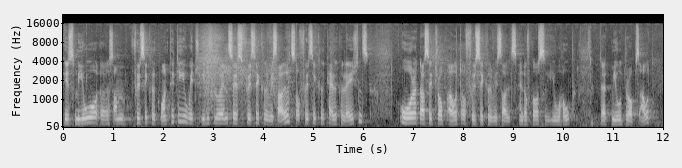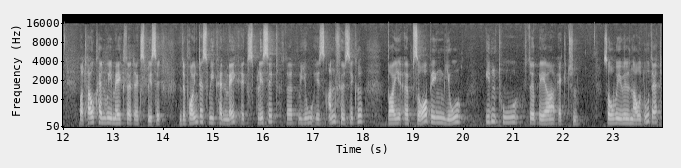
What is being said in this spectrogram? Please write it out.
is mu uh, some physical quantity which influences physical results or physical calculations, or does it drop out of physical results? And of course, you hope that mu drops out. But how can we make that explicit? The point is we can make explicit that mu is unphysical by absorbing mu into the bare action. So we will now do that.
